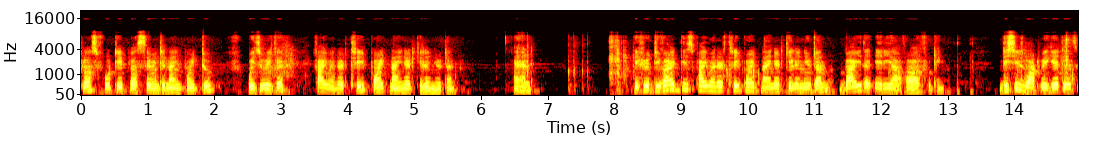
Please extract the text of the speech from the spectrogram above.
plus 40 plus 79.2 which we get 503.98 kilonewton. And if you divide this 503.98 kilonewton by the area of our footing this is what we get as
